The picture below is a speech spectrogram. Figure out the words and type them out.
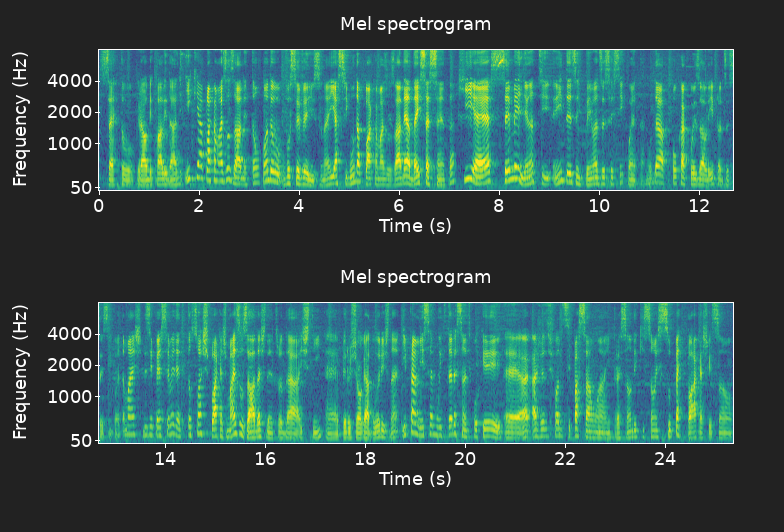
certo grau de qualidade. E que é a placa mais usada. Então, quando você vê isso, né? E a segunda placa mais usada é a 1060, que é semelhante em desempenho a 1650. Muda pouca coisa ali para 1650, mas desempenho é semelhante. Então, são as placas mais usadas dentro da Steam é, pelos jogadores, né? E para mim isso é muito interessante, porque é, às vezes pode se passar uma impressão de que são as super placas que são,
